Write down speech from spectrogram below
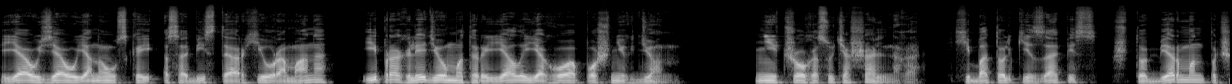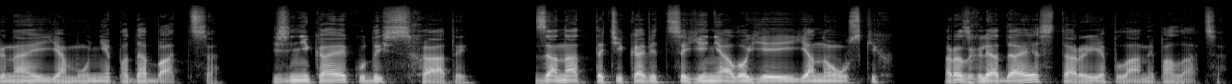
я ўзяў яноўскай асабісты архіў рамана і прагледзеў матэрыялы яго апошніх дзён. Нічога суцяшальнага, хіба толькі запіс, што берман пачынае яму не падабацца, знікае кудысь з хаты, занадта цікавіцца генеалогіяй яноўскіх, разглядае старыя планы палаца.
